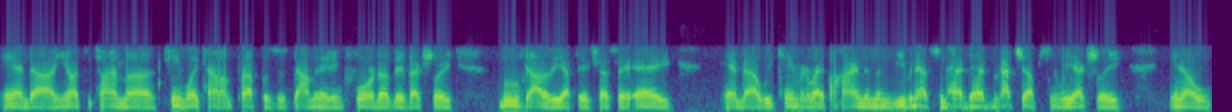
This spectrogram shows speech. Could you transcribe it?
and uh, you know at the time, uh, Team Lake Highland Prep was just dominating Florida. They've actually moved out of the FHSAA, and uh, we came in right behind them, and even had some head-to-head matchups, and we actually, you know,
